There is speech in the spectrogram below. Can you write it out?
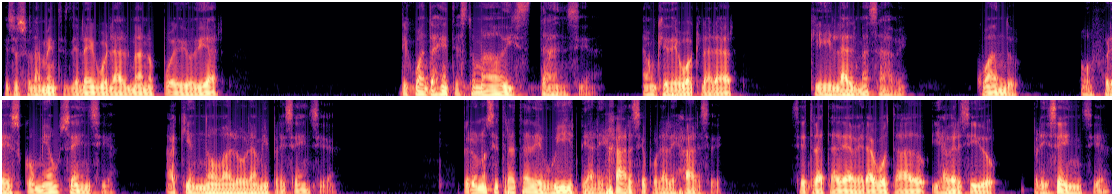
Eso solamente es del ego, el alma no puede odiar. De cuánta gente has tomado distancia, aunque debo aclarar que el alma sabe cuando ofrezco mi ausencia a quien no valora mi presencia. Pero no se trata de huir, de alejarse por alejarse. Se trata de haber agotado y haber sido presencia,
